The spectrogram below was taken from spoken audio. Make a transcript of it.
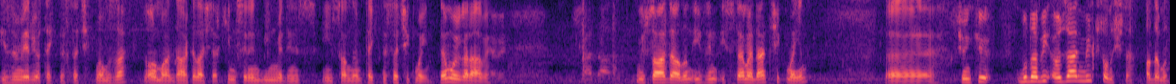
izin veriyor teknesine çıkmamıza. Normalde arkadaşlar kimsenin bilmediğiniz insanların teknesine çıkmayın. Değil mi Uygar abi? Evet. Müsaade alın. müsaade alın, izin istemeden çıkmayın. Ee, çünkü bu da bir özel mülk sonuçta adamın.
